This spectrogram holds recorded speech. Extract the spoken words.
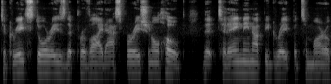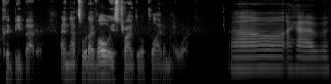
to create stories that provide aspirational hope that today may not be great, but tomorrow could be better. And that's what I've always tried to apply to my work. Oh, I have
